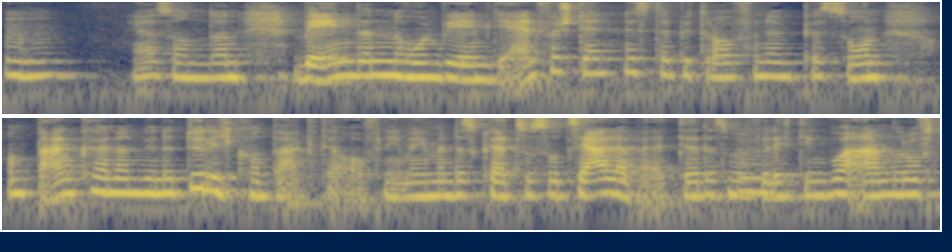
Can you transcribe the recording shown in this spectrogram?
Mhm. Ja, sondern wenn, dann holen wir eben die Einverständnis der betroffenen Person und dann können wir natürlich Kontakte aufnehmen. Ich meine, das gehört zur Sozialarbeit, ja, dass man mhm. vielleicht irgendwo anruft,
